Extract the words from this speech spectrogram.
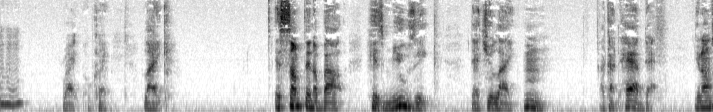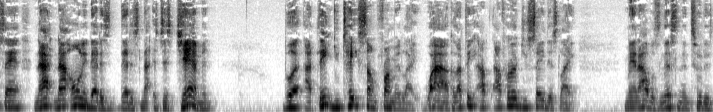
Mm-hmm. Right. Okay. Like it's something about his music that you're like, mm, I got to have that. You know what I'm saying? Not not only that is that it's not it's just jamming, but I think you take something from it like wow. Because I think I've, I've heard you say this like, man, I was listening to this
